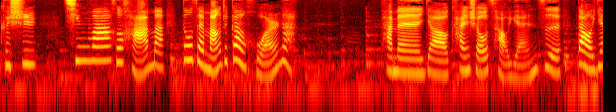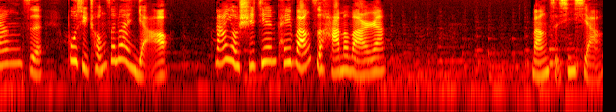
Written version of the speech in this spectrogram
可是青蛙和蛤蟆都在忙着干活呢。他们要看守草园子、稻秧子，不许虫子乱咬，哪有时间陪王子蛤蟆玩啊？王子心想：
